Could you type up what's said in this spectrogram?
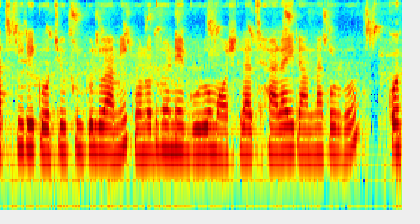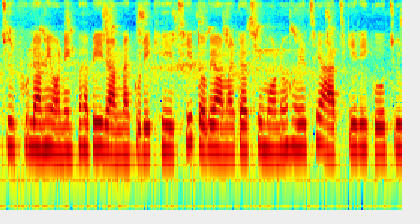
আজকের এই কচুর ফুলগুলো আমি কোনো ধরনের গুঁড়ো মশলা ছাড়াই রান্না করব। কচুর ফুল আমি অনেকভাবেই রান্না করে খেয়েছি, তবে আমার কাছে মনে হয়েছে আজকের এই কচুর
